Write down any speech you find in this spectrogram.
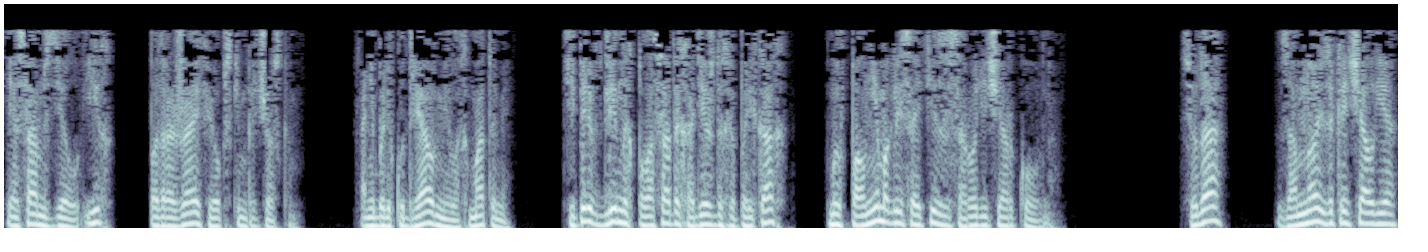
Я сам сделал их, подражая эфиопским прическам. Они были кудрявыми лохматыми. Теперь в длинных полосатых одеждах и париках мы вполне могли сойти за сородичей Арковна. «Сюда! За мной!» — закричал я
